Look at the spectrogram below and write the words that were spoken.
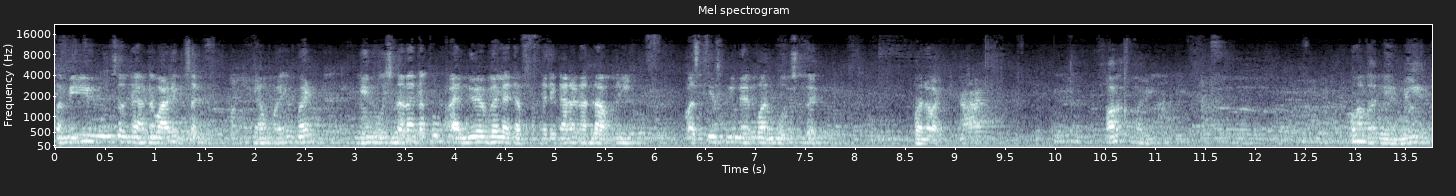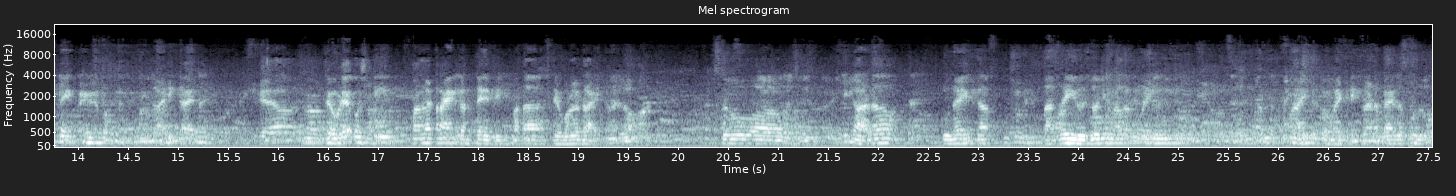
कमी यूज होते आता वाढत चालले. त्यामुळे बट हे पोस्टर आता खूप व्हॅल्युएबल आहे त्यामध्ये कारण आता आपली पस्तीस मिलियनवर पोचतोय बरं वाटतं. मला नेहमी गाडी काय. गोष्टी मला ट्राय करता येतील. मला तेवढं ट्राय करायला आवडतं. सो गाणं पुन्हा एकदा. माझं युजली मला कोणी रोमॅन्टिक गाणं गायला बोललो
